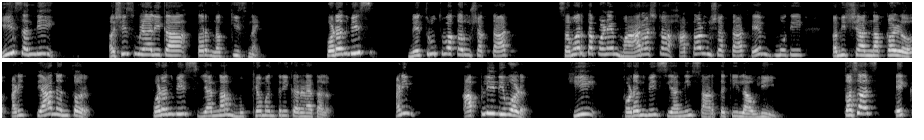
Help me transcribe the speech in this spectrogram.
ही संधी अशीच मिळाली का? तर नक्कीच नाही. फडणवीस नेतृत्व करू शकतात समर्थपणे महाराष्ट्र हाताळू शकतात हे मोदी अमित शहाना कळलं आणि त्यानंतर फडणवीस यांना मुख्यमंत्री करण्यात आलं. आणि आपली निवड ही फडणवीस यांनी सार्थकी लावली. तसंच एक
